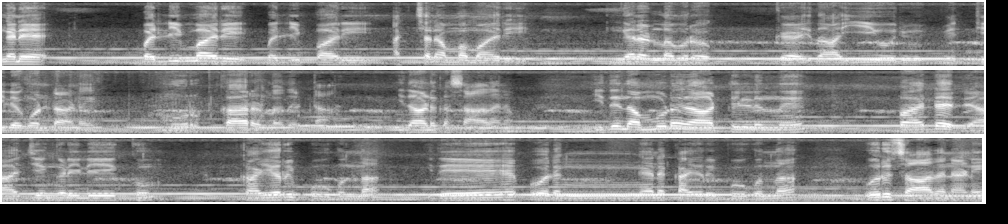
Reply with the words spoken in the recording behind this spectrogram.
അങ്ങനെ വല്യന്മാർ വല്യപ്പാര് അച്ഛനമ്മമാർ ഇങ്ങനെയുള്ളവരൊക്കെ ഇതാ ഈ ഒരു വെറ്റില കൊണ്ടാണ് മുറുക്കാറുള്ളത് കേട്ടാ. ഇതാണ് സാധനം. ഇത് നമ്മുടെ നാട്ടിൽ നിന്ന് പല രാജ്യങ്ങളിലേക്കും കയറി പോകുന്ന ഇതേപോലെ ഇങ്ങനെ കയറി പോകുന്ന ഒരു സാധനമാണ്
